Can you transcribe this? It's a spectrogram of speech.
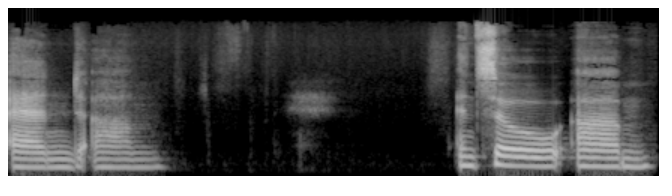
and um, and so um,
